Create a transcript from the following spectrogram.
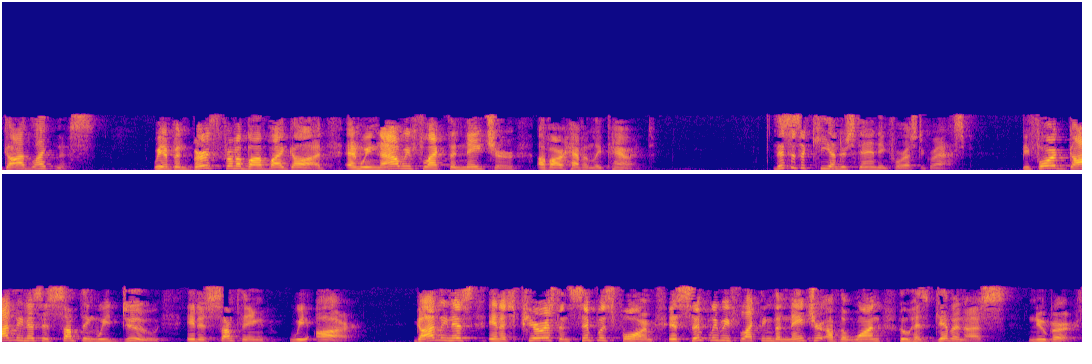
God likeness. We have been birthed from above by God, and we now reflect the nature of our heavenly parent. This is a key understanding for us to grasp. Before godliness is something we do, it is something we are. Godliness in its purest and simplest form is simply reflecting the nature of the one who has given us new birth.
